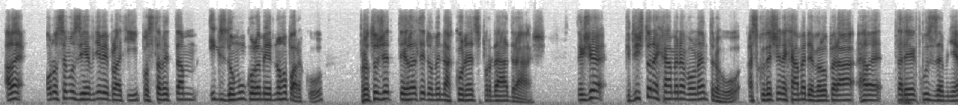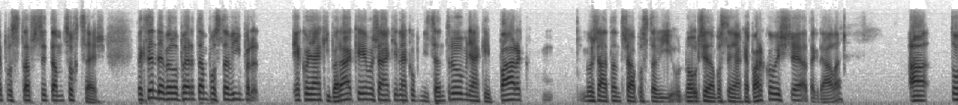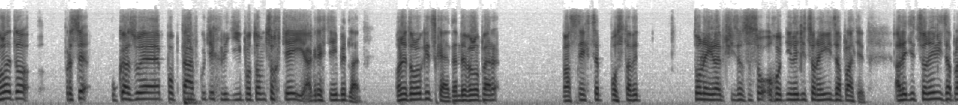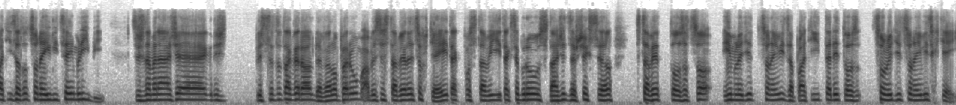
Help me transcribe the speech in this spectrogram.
Ale ono se mu zjevně vyplatí postavit tam x domů kolem jednoho parku, protože tyhle ty domy nakonec prodá dráž. Takže když to necháme na volném trhu a skutečně necháme developera, hele, tady je kus země, postav si tam, co chceš, tak ten developer tam postaví pr- jako nějaký baráky, možná nějaký nákupní centrum, nějaký park, možná tam třeba postaví, no určitě tam postaví nějaké parkoviště a tak dále. A tohle to prostě ukazuje poptávku těch lidí po tom, co chtějí a kde chtějí bydlet. On je to logické, ten developer vlastně chce postavit to nejlepší, za co jsou ochotní lidi co nejvíc zaplatit. A lidi co nejvíc zaplatí za to, co nejvíce jim líbí. Což znamená, že když byste to takhle dal developerům, aby se stavěli, co chtějí, tak postaví, tak se budou snažit ze všech sil stavět to, za co jim lidi co nejvíc zaplatí, tedy to, co lidi co nejvíc chtějí.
